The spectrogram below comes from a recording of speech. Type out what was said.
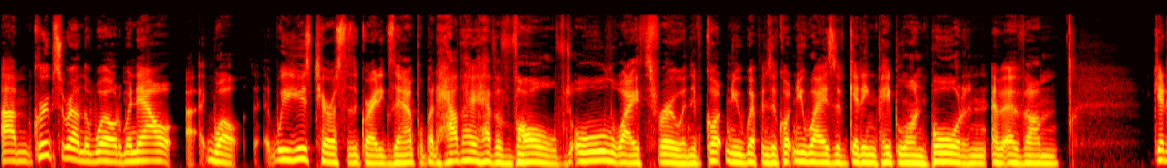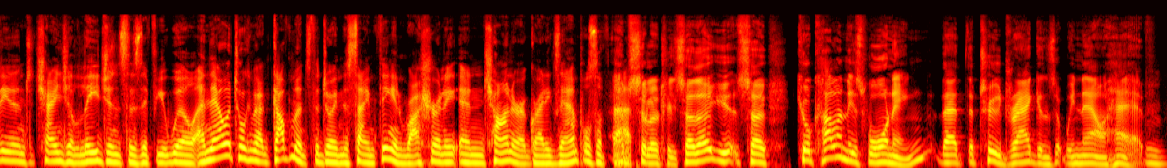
um, groups around the world, we're now, uh, well, we use terrorists as a great example, but how they have evolved all the way through and they've got new weapons, they've got new ways of getting people on board and of, um, getting them to change allegiances, if you will. And now we're talking about governments that are doing the same thing, and Russia and, and China are great examples of that. Absolutely. So, you, so Kilcullen is warning that the two dragons that we now have mm.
